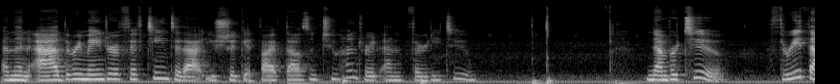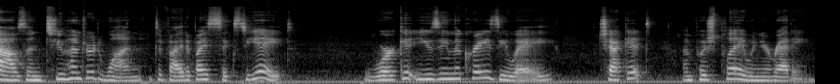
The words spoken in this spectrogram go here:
and then add the remainder of 15 to that. You should get 5,232. Number 2, 3,201 divided by 68. Work it using the crazy way. Check it and push play when you're ready.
